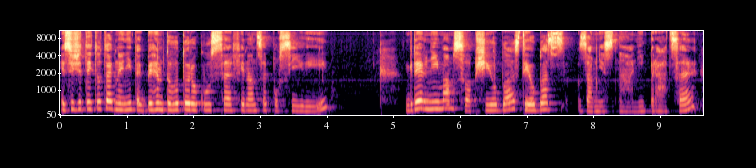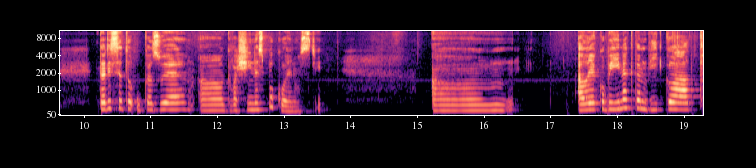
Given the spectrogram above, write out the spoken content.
Jestliže teď to tak není, tak během tohoto roku se finance posílí kde vnímám slabší oblast, je oblast zaměstnání, práce. Tady se to ukazuje k vaší nespokojenosti. Um, ale jakoby jinak ten výklad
